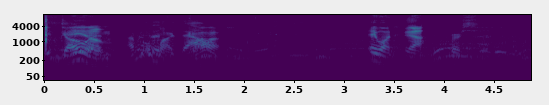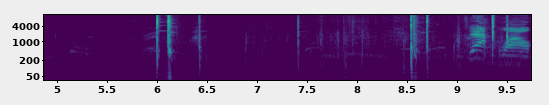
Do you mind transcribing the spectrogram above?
Keep going. Damn. I'm Oh gonna my down. god. A one. Yeah. First. Right. Yeah. Wow.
